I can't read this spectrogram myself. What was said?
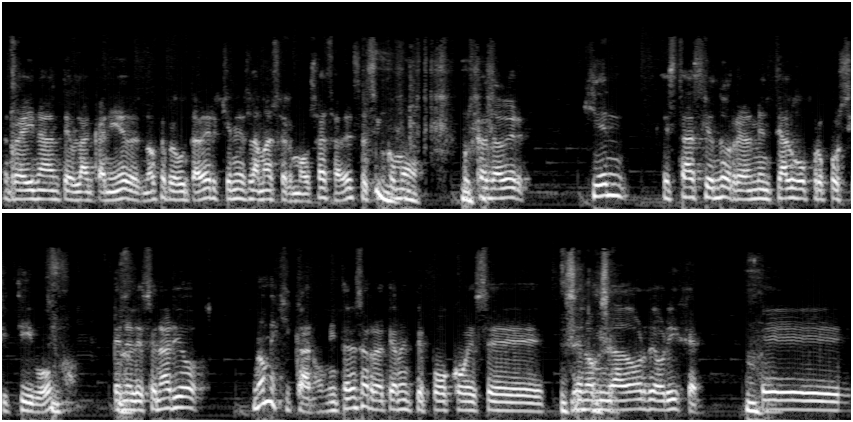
reina ante Blancanieves, ¿no? Que pregunta, a ver, ¿quién es la más hermosa? ¿Sabes? Así como buscando a ver, ¿quién está haciendo realmente algo propositivo? En el escenario no mexicano, me interesa relativamente poco ese, denominador de origen. Eh,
